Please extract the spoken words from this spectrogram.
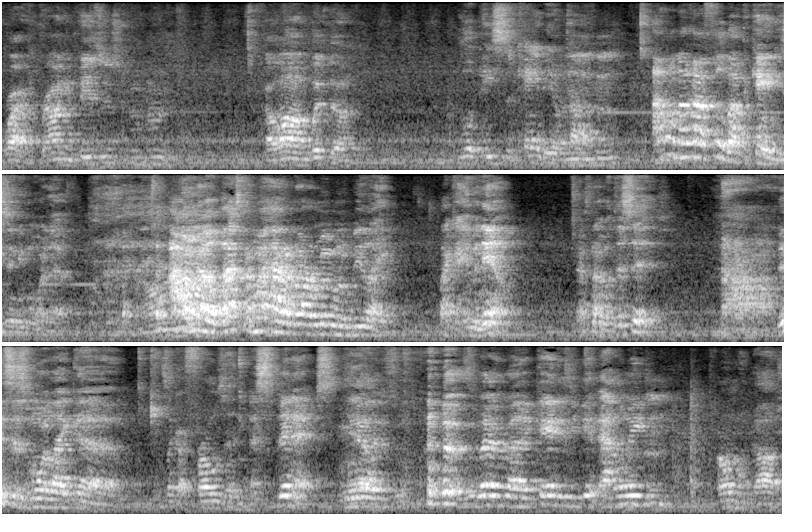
Right, brownie pieces Mm-hmm. along with the. Little pieces of candy on top. Mm-hmm. I don't know how I feel about the candies anymore though. I don't know. Last time I had them, I remember them be like like an M&M. That's not what this is. Nah. This is more like a, It's like a frozen. a spinach. You know, it's, it's whatever uh, candies you get at Halloween. Mm. Oh my gosh.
